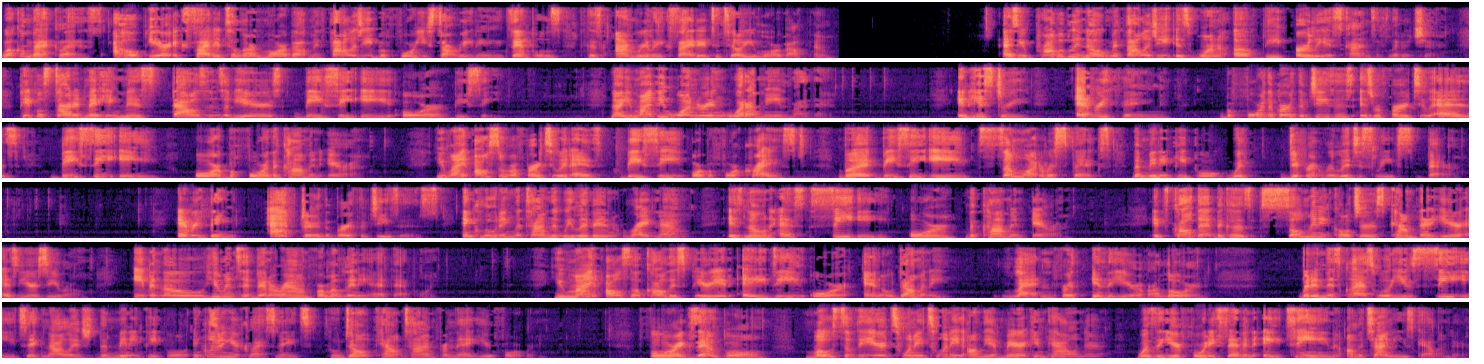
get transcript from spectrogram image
Welcome back, class. I hope you're excited to learn more about mythology before you start reading examples, because I'm really excited to tell you more about them. As you probably know, mythology is one of the earliest kinds of literature. People started making myths thousands of years BCE or BC. Now you might be wondering what I mean by that. In history, everything before the birth of Jesus is referred to as BCE or before the Common Era. You might also refer to it as BC or before Christ, but BCE somewhat respects the many people with different religious beliefs better. Everything after the birth of Jesus, including the time that we live in right now, is known as CE or the Common Era. It's called that because so many cultures count that year as year zero, even though humans had been around for millennia at that point. You might also call this period AD or Anno Domini, Latin for in the year of our Lord. But in this class, we'll use CE to acknowledge the many people, including your classmates, who don't count time from that year forward. For example, most of the year 2020 on the American calendar was the year 4718 on the Chinese calendar.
